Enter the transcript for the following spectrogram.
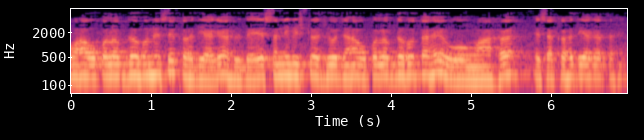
वहाँ उपलब्ध होने से कह दिया गया, हृदय सन्निविष्ट जो जहाँ उपलब्ध होता है, वो वहाँ है, ऐसा कह दिया जाता है।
